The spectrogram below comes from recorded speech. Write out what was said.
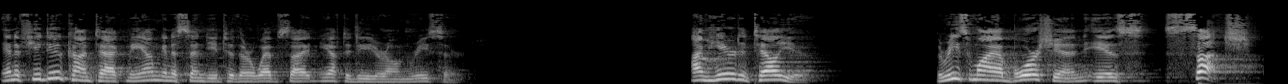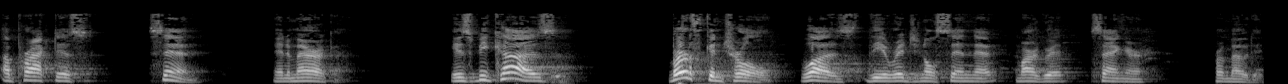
And if you do contact me, I'm going to send you to their website. You have to do your own research. I'm here to tell you the reason why abortion is such a practiced sin in America is because birth control was the original sin that Margaret Sanger promoted.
